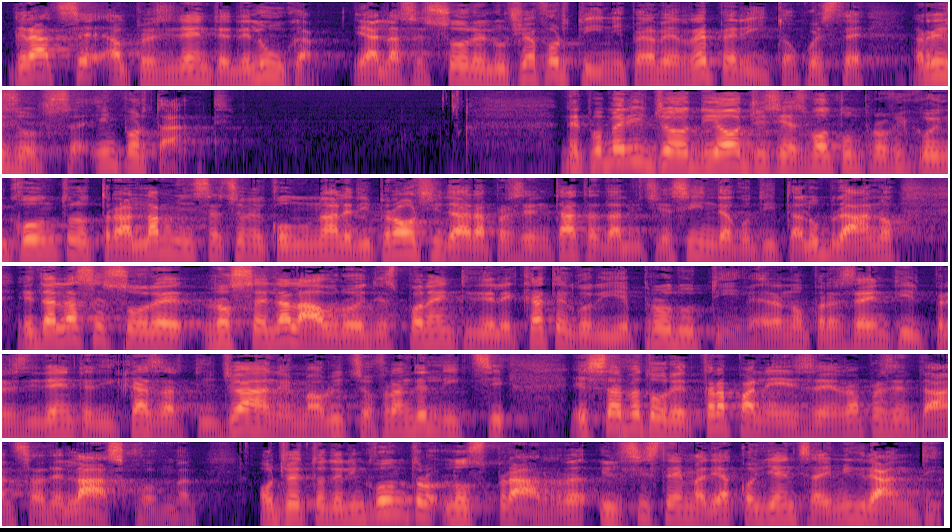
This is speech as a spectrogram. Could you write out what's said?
Grazie al presidente De Luca e all'assessore Lucia Fortini per aver reperito queste risorse importanti. Nel pomeriggio di oggi si è svolto un proficuo incontro tra l'amministrazione comunale di Procida, rappresentata dal vice sindaco Tita Lubrano, e dall'assessore Rossella Lauro ed esponenti delle categorie produttive. Erano presenti il presidente di Casa Artigiane, Maurizio Frandellizzi, e Salvatore Trapanese in rappresentanza dell'ASCOM. Oggetto dell'incontro lo SPRAR, il sistema di accoglienza ai migranti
